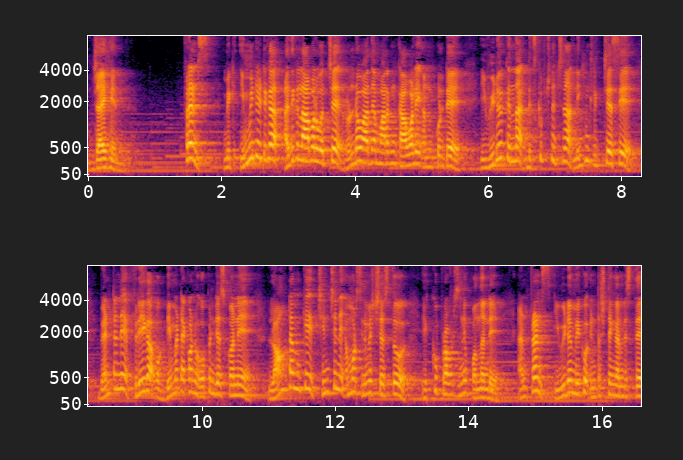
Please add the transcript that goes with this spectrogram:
జై హింద్. ఫ్రెండ్స్ మీకు ఇమీడియట్గా అధిక లాభాలు వచ్చే రెండవ ఆదాయ మార్గం కావాలి అనుకుంటే ఈ వీడియో కింద డిస్క్రిప్షన్ ఇచ్చిన లింక్ని క్లిక్ చేసి వెంటనే ఫ్రీగా ఒక డిమెట్ అకౌంట్ ఓపెన్ చేసుకొని లాంగ్ టర్మ్కి చిన్న చిన్న అమౌంట్స్ ఇన్వెస్ట్ చేస్తూ ఎక్కువ ప్రాఫిట్స్ని పొందండి. అండ్ ఫ్రెండ్స్ ఈ వీడియో మీకు ఇంట్రెస్టింగ్ అనిపిస్తే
